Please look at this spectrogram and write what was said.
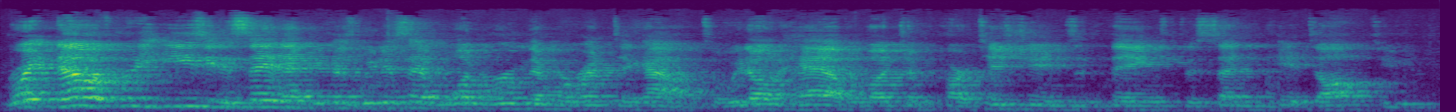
right now it's pretty easy to say that because we just have one room that we're renting out. So we don't have a bunch of partitions and things to send kids off to.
